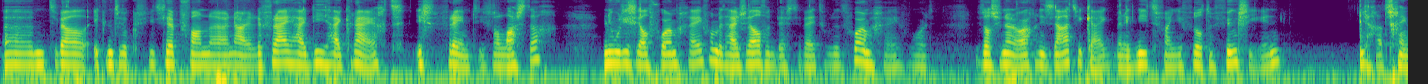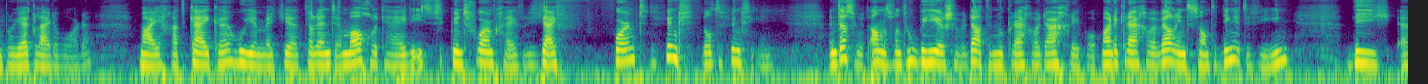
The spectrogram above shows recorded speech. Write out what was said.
Ehm, terwijl ik natuurlijk iets heb van, nou, de vrijheid die hij krijgt is vreemd, is al lastig. Nu moet hij zelf vormgeven, omdat hij zelf het beste weet hoe het vormgegeven wordt. Dus als je naar een organisatie kijkt, ben ik niet van je vult een functie in. Je gaat dus geen projectleider worden. Maar je gaat kijken hoe je met je talenten en mogelijkheden iets kunt vormgeven. Dus jij vormt de functie, vult de functie in. En dat is wat anders, want hoe beheersen we dat en hoe krijgen we daar grip op? Maar dan krijgen we wel interessante dingen te zien die, eh,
